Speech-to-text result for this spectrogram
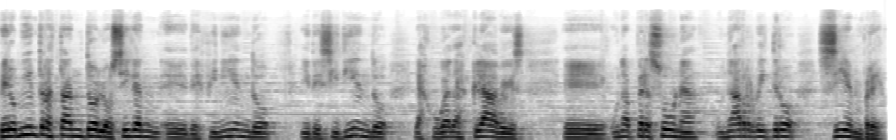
Pero mientras tanto lo sigan eh, definiendo y decidiendo las jugadas claves. Una persona, un árbitro, siempre,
